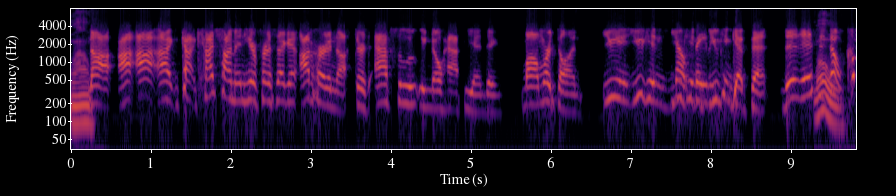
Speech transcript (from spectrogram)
wow. Nah, I, I, I, can can I chime in here for a second? I've heard enough. There's absolutely no happy ending. Mom, we're done. You, can- you can, you No, can, baby. you can get bent. This, this, no, come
